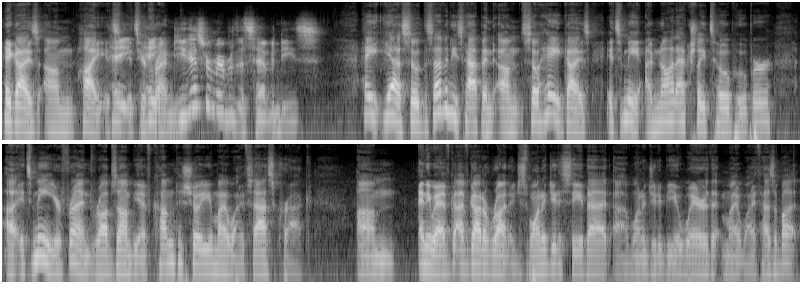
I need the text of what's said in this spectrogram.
hey guys. Um. Hi. It's, hey, it's your hey, friend. do you guys remember the 70s? Hey, yeah, so the 70s happened. Um, so, hey, guys, it's me. I'm not actually Tobe Hooper. Uh, it's me, your friend, Rob Zombie. I've come to show you my wife's ass crack. Um, anyway, I've, I've got to run. I just wanted you to see that. I uh, wanted you to be aware that my wife has a butt.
